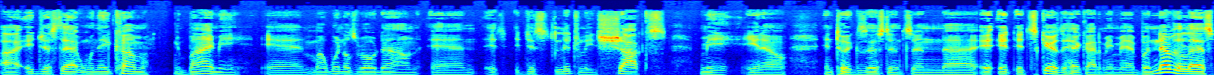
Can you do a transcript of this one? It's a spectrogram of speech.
Uh, it's just that when they come by me and my windows roll down, and it it just literally shocks me, you know, into existence, and uh, it, it it scares the heck out of me, man. But nevertheless,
